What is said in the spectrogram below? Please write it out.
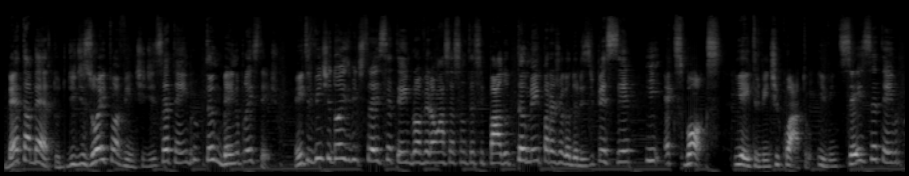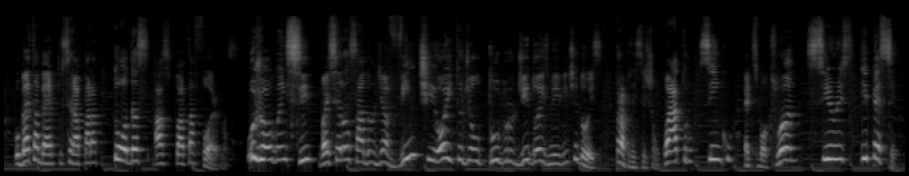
Beta aberto de 18 a 20 de setembro, também no PlayStation. Entre 22 e 23 de setembro haverá um acesso antecipado também para jogadores de PC e Xbox. E entre 24 e 26 de setembro, o beta aberto será para todas as plataformas. O jogo em si vai ser lançado no dia 28 de outubro de 2022 para PlayStation 4, 5, Xbox One, Series e PC.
